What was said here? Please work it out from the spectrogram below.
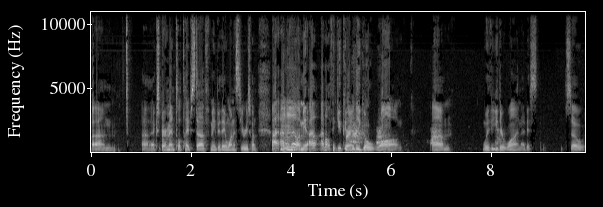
um, uh, experimental type stuff. Maybe they want a serious one. I, I don't Mhm. know. I mean, I, I don't think you could Right. really go wrong um, with either one. I just so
